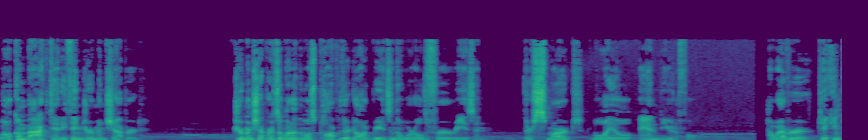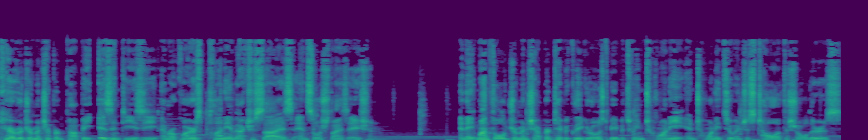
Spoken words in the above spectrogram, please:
Welcome back to Anything German Shepherd. German Shepherds are one of the most popular dog breeds in the world for a reason. They're smart, loyal, and beautiful. However, taking care of a German Shepherd puppy isn't easy and requires plenty of exercise and socialization. An 8 month old German Shepherd typically grows to be between 20 and 22 inches tall at the shoulders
